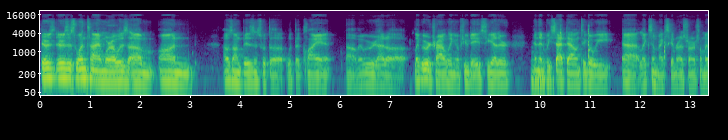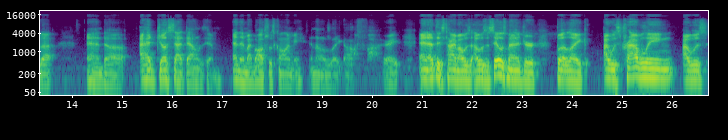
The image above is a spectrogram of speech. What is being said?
There was there was this one time where i was um on i was on business with a with a client um, and we were at a like we were traveling a few days together, mm-hmm. and then mm-hmm. we sat down to go eat at like some Mexican restaurant or something like that. And uh, I had just sat down with him, and then my boss was calling me and i was like oh fuck right and at this time i was i was a sales manager but like i was traveling i was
